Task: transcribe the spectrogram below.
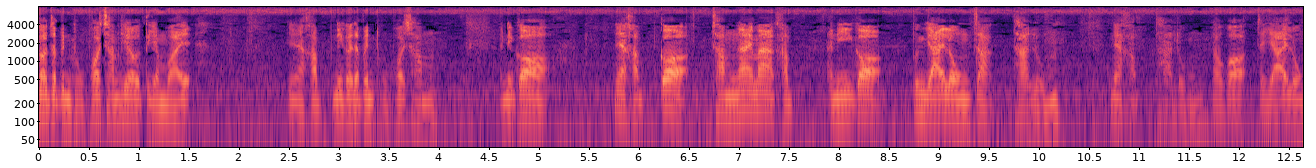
ก็จะเป็นถุงเพาะชำที่เราเตรียมไว้นี่นะครับ นี่ก็จะเป็นถุงเพาะชำอันนี้ก็เนี่ยครับก็ทำง่ายมากครับ อันนี้ก็เพิ่งย้ายลงจากถาดหลุมเนี่ยครับถาดหลุมเราก็จะย้ายลง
